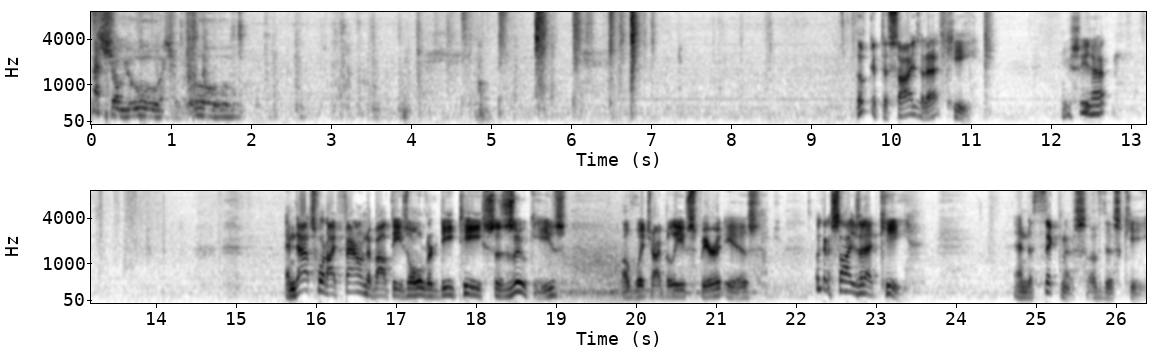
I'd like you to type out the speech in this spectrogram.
I'll show you, I'll show you. Look at the size of that key. You see that? And that's what I found about these older DT Suzukis, of which I believe Spirit is. Look at the size of that key and the thickness of this key.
